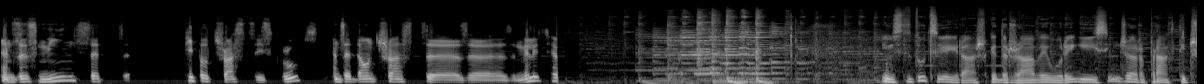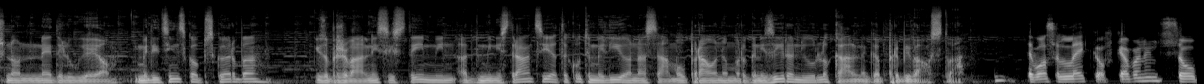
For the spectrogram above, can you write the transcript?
And this means that people trust these groups and they don't trust uh, the, the military. Institucije iraške države v regiji Sinjar praktično ne delujejo. Medicinska obskrba, izobraževalni sistem in administracija tako temelijo na samoupravnem organiziranju lokalnega prebivalstva. There was a lack of governance, so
